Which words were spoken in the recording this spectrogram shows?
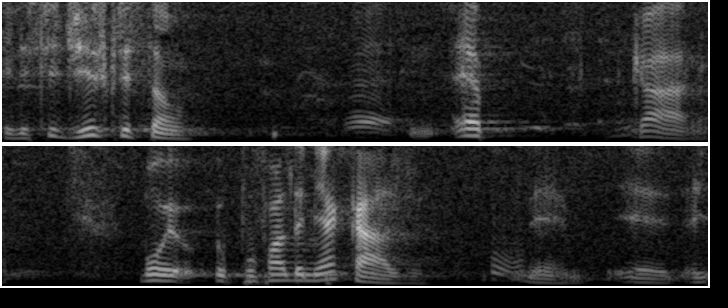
ele se diz cristão. É, cara. Bom, eu, eu vou falar da minha casa. É, é,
